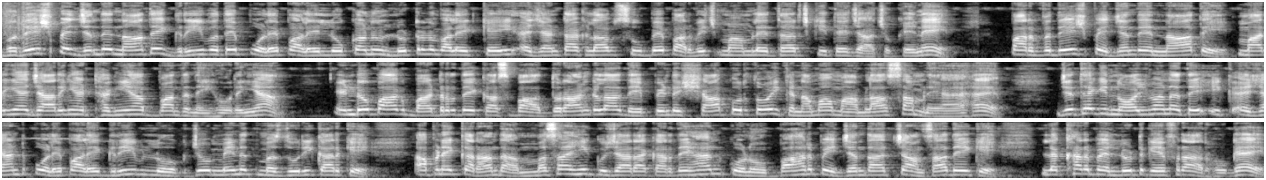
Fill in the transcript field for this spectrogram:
ਵਿਦੇਸ਼ ਭੇਜਣ ਦੇ ਨਾਂ ਤੇ ਗਰੀਬ ਅਤੇ ਭੋਲੇ ਭਾਲੇ ਲੋਕਾਂ ਨੂੰ ਲੁੱਟਣ ਵਾਲੇ ਕਈ ਏਜੰਟਾਂ ਖਿਲਾਫ ਸੂਬੇ ਭਰ ਵਿੱਚ ਮਾਮਲੇ ਦਰਜ ਕੀਤੇ ਜਾ ਚੁੱਕੇ ਨੇ। ਪਰ ਵਿਦੇਸ਼ ਭੇਜਣ ਦੇ ਨਾਂ ਤੇ ਮਾਰੀਆਂ ਜਾ ਰਹੀਆਂ ਠੱਗੀਆਂ ਬੰਦ ਨਹੀਂ ਹੋ ਰਹੀਆਂ। ਇੰਡੋ-ਪਾਕ ਬਾਰਡਰ ਦੇ ਕਸਬਾ ਦੁਰਾਂਗਲਾ ਦੇ ਪਿੰਡ ਸ਼ਾਹਪੁਰ ਤੋਂ ਇੱਕ ਨਵਾਂ ਮਾਮਲਾ ਸਾਹਮਣੇ ਆਇਆ ਹੈ, ਜਿੱਥੇ ਕਿ ਨੌਜਵਾਨ ਅਤੇ ਇੱਕ ਏਜੰਟ ਭੋਲੇ ਭਾਲੇ ਗਰੀਬ ਲੋਕ ਜੋ ਮਿਹਨਤ ਮਜ਼ਦੂਰੀ ਕਰਕੇ ਆਪਣੇ ਘਰਾਂ ਦਾ ਮਸਾਂ ਹੀ ਗੁਜ਼ਾਰਾ ਕਰਦੇ ਹਨ, ਕੋਲੋਂ ਬਾਹਰ ਭੇਜਣ ਦਾ ਝਾਂਸਾ ਦੇ ਕੇ ਲੱਖਾਂ ਰੁਪਏ ਲੁੱਟ ਕੇ ਫਰਾਰ ਹੋ ਗਏ।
